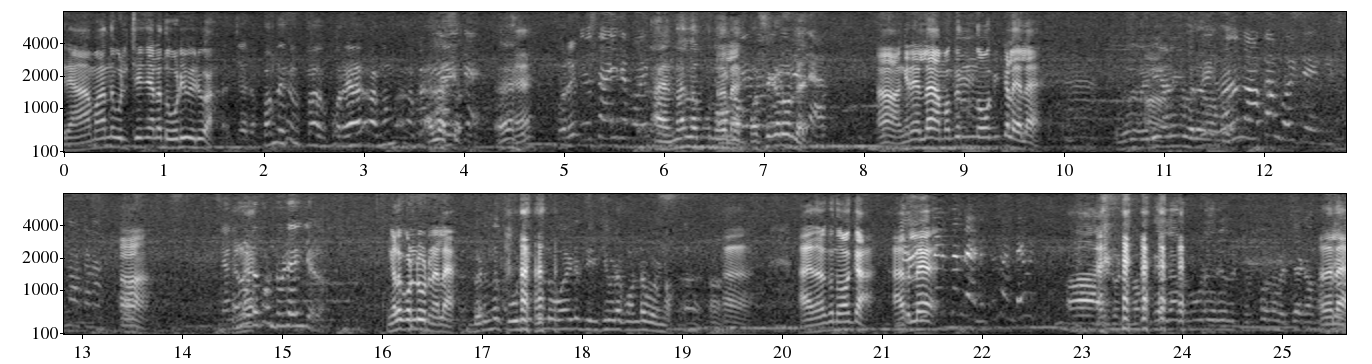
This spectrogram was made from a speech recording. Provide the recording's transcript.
രാമാന്ന് വിളിച്ചു കഴിഞ്ഞാൽ അത് ഓടി വരുവാ. ആ, അങ്ങനെയല്ല നമുക്കൊന്ന് നോക്കിക്കളയല്ലേ ആ. നിങ്ങൾ കൊണ്ടുവിടണം അല്ലേ? ഇവിടുന്ന് പോയിട്ട് തിരിച്ചിവിടെ കൊണ്ടുവിടണം. ആ. അത് നമുക്ക് നോക്കാം. അതിലെ അതല്ലേ?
